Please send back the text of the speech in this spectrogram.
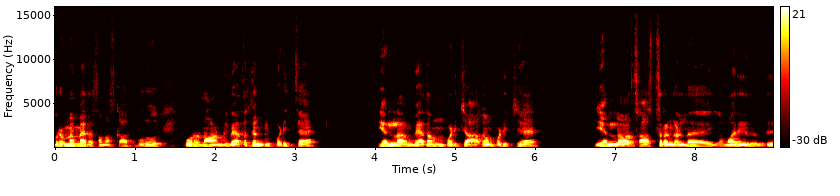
பிரம்மமேத சமஸ்காரம் ஒரு ஒரு நான்கு வேதகங்கள் படித்த எல்லாம் வேதம் படிச்ச ஆகம் படிச்ச எல்லா சாஸ்திரங்கள்ல இந்த மாதிரி இருந்து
